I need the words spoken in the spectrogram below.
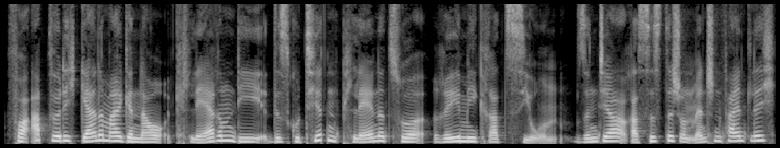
Vorab würde ich gerne mal genau klären, die diskutierten Pläne zur Remigration sind ja rassistisch und menschenfeindlich.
